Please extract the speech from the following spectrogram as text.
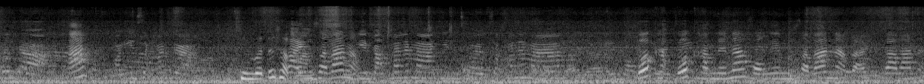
10만 아. 아? 박인 10만 아. 친구도 10만. 박인 10만 아. 이 박만 아. 이 10만 아. bố khám bố khám đến á, phòng em sáu ban à, bà anh ba ban à.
